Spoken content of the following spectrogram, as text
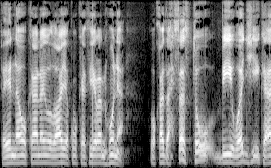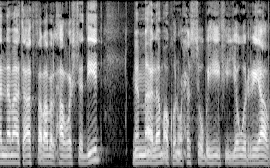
فإنه كان يضايق كثيرا هنا. وقد أحسست بوجهي كأنما تأثر بالحر الشديد مما لم أكن أحس به في جو الرياض.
